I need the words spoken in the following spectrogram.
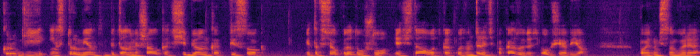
Круги, инструмент, бетономешалка, щебенка, песок. Это все куда-то ушло. Я считал, вот как вот в интернете показывают, то есть общий объем. Поэтому, честно говоря,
